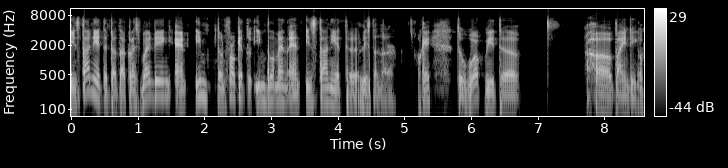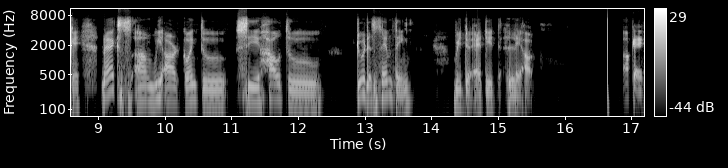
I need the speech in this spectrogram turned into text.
Instantiate the data class binding and don't forget to implement and instantiate the listener okay? To work with the uh, binding okay? Next um, we are going to see how to do the same thing with the edit layout. Okay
